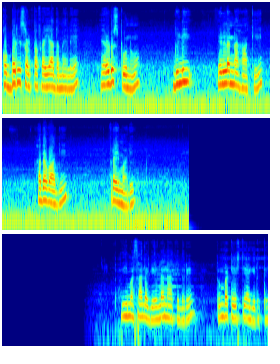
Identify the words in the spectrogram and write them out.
ಕೊಬ್ಬರಿ ಸ್ವಲ್ಪ ಫ್ರೈ ಆದ ಮೇಲೆ ಎರಡು ಸ್ಪೂನು ಬಿಳಿ ಎಳ್ಳನ್ನು ಹಾಕಿ, ಹದವಾಗಿ ಫ್ರೈ ಮಾಡಿ. ಈ ಮಸಾಲೆಗೆ ಎಳ್ಳನ್ನು ಹಾಕಿದರೆ ತುಂಬ ಟೇಸ್ಟಿಯಾಗಿರುತ್ತೆ.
